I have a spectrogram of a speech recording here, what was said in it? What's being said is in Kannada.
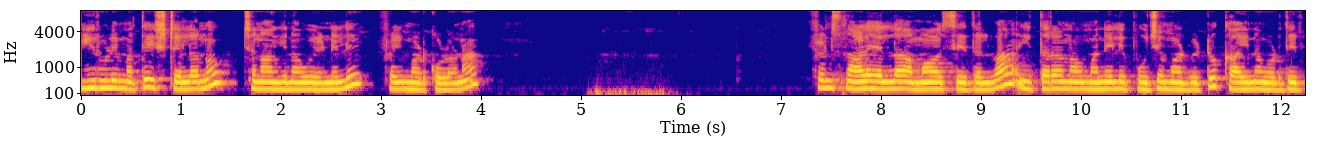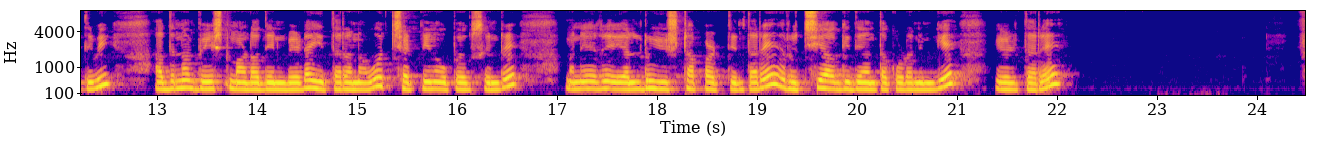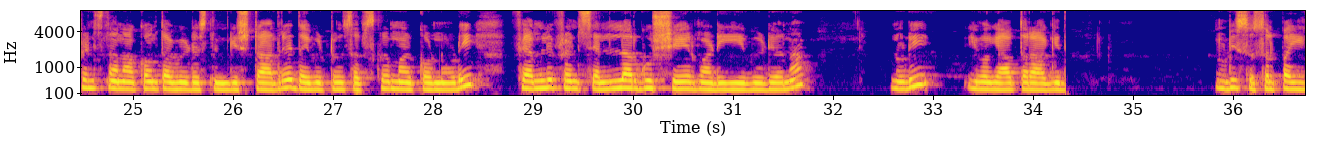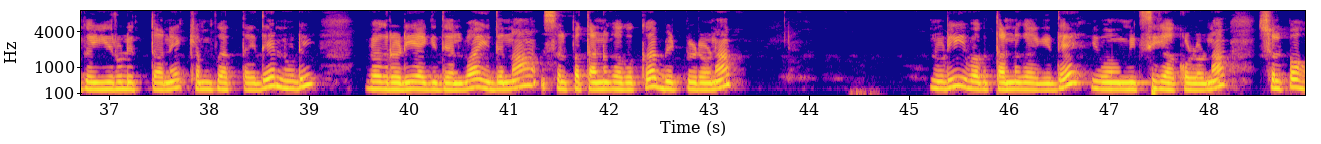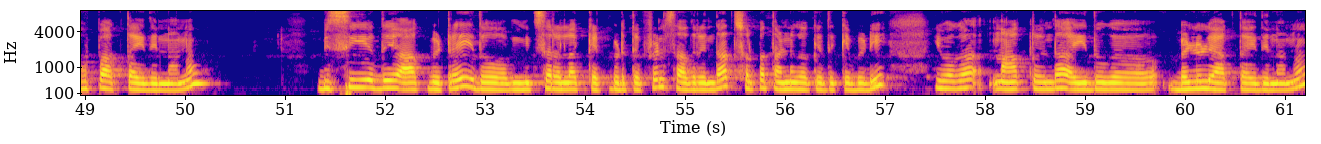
ಈರುಳ್ಳಿ ಮತ್ತು ಇಷ್ಟೆಲ್ಲನೂ ಚೆನ್ನಾಗಿ ನಾವು ಎಣ್ಣೆಯಲ್ಲಿ ಫ್ರೈ ಮಾಡ್ಕೊಳ್ಳೋಣ. ಫ್ರೆಂಡ್ಸ್, ನಾಳೆ ಎಲ್ಲ ಅಮಾವಾಸ್ಯೆ ಇದಲ್ವಾ? ಈ ಥರ ನಾವು ಮನೇಲಿ ಪೂಜೆ ಮಾಡಿಬಿಟ್ಟು ಕಾಯಿನ ಹೊಡೆದಿರ್ತೀವಿ ಅದನ್ನು ವೇಸ್ಟ್ ಮಾಡೋದೇನು ಬೇಡ. ಈ ಥರ ನಾವು ಚಟ್ನಿನ ಉಪಯೋಗಿಸ್ಕೊಂಡ್ರೆ ಮನೆಯಲ್ಲಿ ಎಲ್ಲರೂ ಇಷ್ಟಪಟ್ಟು ತಿಂತಾರೆ, ರುಚಿಯಾಗಿದೆ ಅಂತ ಕೂಡ ನಿಮಗೆ ಹೇಳ್ತಾರೆ. ಫ್ರೆಂಡ್ಸ್, ನಾನು ಹಾಕೋಂಥ ವೀಡಿಯೋಸ್ ನಿಮ್ಗೆ ಇಷ್ಟ ಆದರೆ ದಯವಿಟ್ಟು ಸಬ್ಸ್ಕ್ರೈಬ್ ಮಾಡ್ಕೊಂಡು ನೋಡಿ. ಫ್ಯಾಮಿಲಿ ಫ್ರೆಂಡ್ಸ್ ಎಲ್ಲರಿಗೂ ಶೇರ್ ಮಾಡಿ ಈ ವಿಡಿಯೋನ ನೋಡಿ, ಇವಾಗ ಯಾವ ಥರ ಆಗಿದೆ. ನೋಡಿ, ಸೊ, ಸ್ವಲ್ಪ ಈಗ ಈರುಳ್ಳಿ ತಾನೆ ಕೆಂಪಾಗ್ತಾ ಇದೆ. ನೋಡಿ, ಇವಾಗ ರೆಡಿ ಆಗಿದೆ ಅಲ್ವಾ? ಇದನ್ನು ಸ್ವಲ್ಪ ತಣ್ಣಗಾಗೋಕ್ಕೆ ಬಿಟ್ಬಿಡೋಣ. ನೋಡಿ, ಇವಾಗ ತಣ್ಣಗಾಗಿದೆ. ಇವಾಗ ಮಿಕ್ಸಿಗೆ ಹಾಕ್ಕೊಳ್ಳೋಣ ಸ್ವಲ್ಪ ಉಪ್ಪು ಹಾಕ್ತಾಯಿದ್ದೀನಿ ನಾನು. ಬಿಸಿಯದೇ ಹಾಕ್ಬಿಟ್ರೆ ಇದು ಮಿಕ್ಸರೆಲ್ಲ ಕೆಟ್ಬಿಡುತ್ತೆ ಫ್ರೆಂಡ್ಸ್ ಅದರಿಂದ ಸ್ವಲ್ಪ ತಣ್ಣಗೆ ಹಾಕೋದಕ್ಕೆ ಬಿಡಿ. ಇವಾಗ ನಾಲ್ಕರಿಂದ ಐದು ಬೆಳ್ಳುಳ್ಳಿ ಹಾಕ್ತಾಯಿದ್ದೀನಿ ನಾನು.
